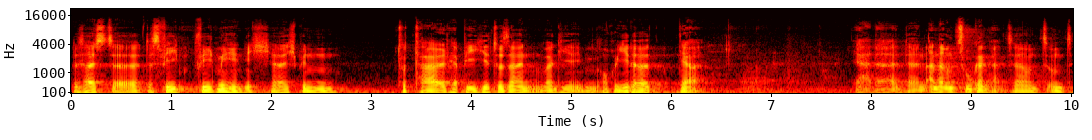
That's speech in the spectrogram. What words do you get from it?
Das heißt, äh, das fehlt, fehlt mir hier nicht. Ja. Ich bin total happy, hier zu sein, weil hier eben auch jeder, ja, ja, da, da einen anderen Zugang hat. Ja. Und, und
